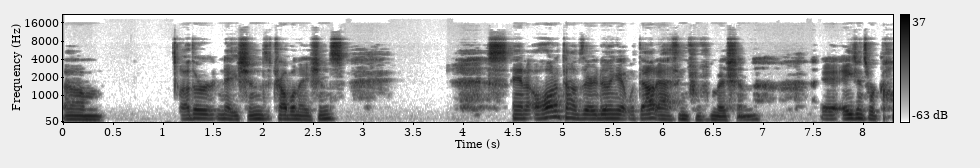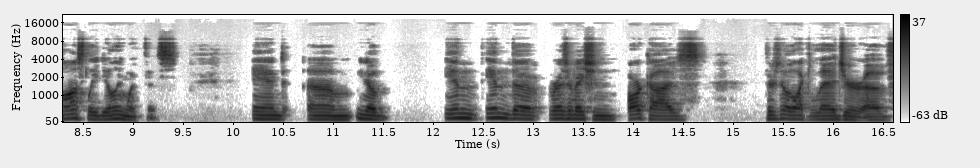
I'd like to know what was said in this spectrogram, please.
um, other nations, tribal nations, and a lot of times they're doing it without asking for permission. Agents were constantly dealing with this, and um, you know, in in the reservation archives, there's no like ledger of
